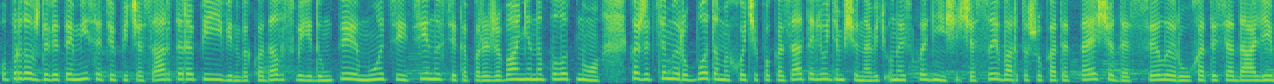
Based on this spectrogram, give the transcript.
Упродовж дев'яти місяців під час арт-терапії він викладав свої думки, емоції, цінності та переживання на полотно. Каже, цими роботами хоче показати людям, що навіть у найскладніші часи варто шукати те, що дасть сили рухатися далі.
